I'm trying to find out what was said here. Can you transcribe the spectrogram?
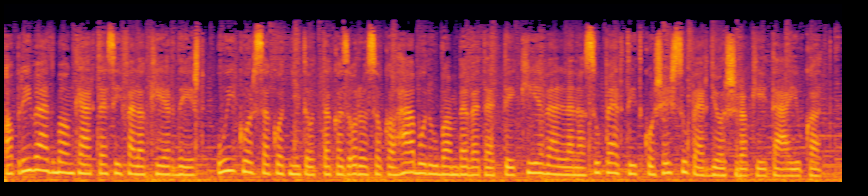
A privát bankár teszi fel a kérdést, új korszakot nyitottak az oroszok a háborúban bevetették Kiev ellen a szupertitkos és szupergyors rakétájukat.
